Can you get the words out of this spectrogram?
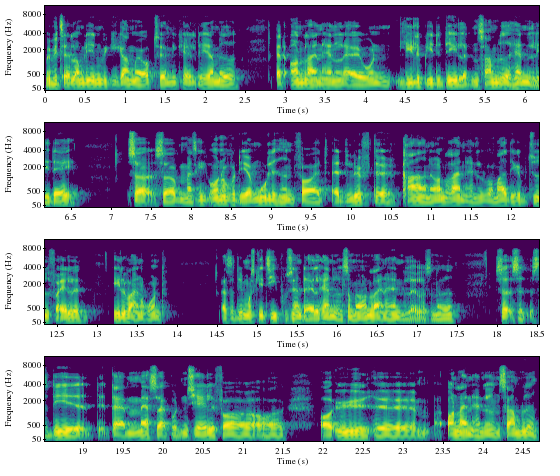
Men vi talte om lige inden vi gik i gang med at optage, Michael, det her med, at online handel er jo en lille bitte del af den samlede handel i dag. Så, så man skal ikke undervurdere muligheden for at, at løfte graden af onlinehandel, hvor meget det kan betyde for alle hele vejen rundt. Altså det er måske 10% af al handel, som er onlinehandel eller sådan noget. Så, så, så det, der er masser af potentiale for at, at øge øh, onlinehandelen samlet.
